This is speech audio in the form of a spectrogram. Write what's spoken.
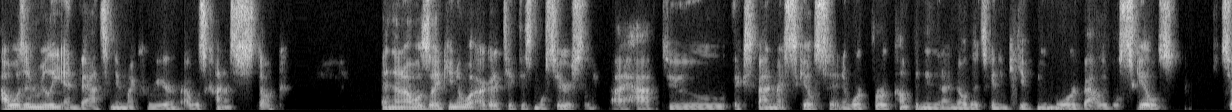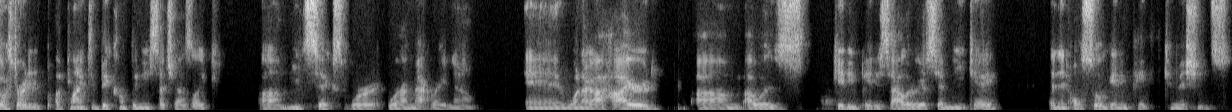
I wasn't really advancing in my career. I was kind of stuck. And then I was like, you know what? I got to take this more seriously. I have to expand my skill set and work for a company that I know that's going to give me more valuable skills. So I started applying to big companies such as like um, Mute Six, where where I'm at right now. And when I got hired, um, I was getting paid a salary of 70k, and then also getting paid commissions.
